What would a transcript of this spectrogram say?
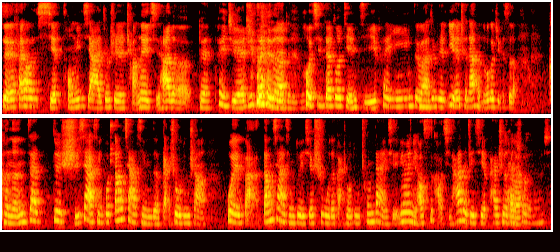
对，还要协同一下，就是场内其他的对配角之类的，对对对后期再做剪辑、配音，对吧？嗯就是一人承担很多个角色，可能在对时下性或当下性的感受度上，会把当下性对一些事物的感受度冲淡一些，因为你要思考其他的这些拍摄拍摄的的东西。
